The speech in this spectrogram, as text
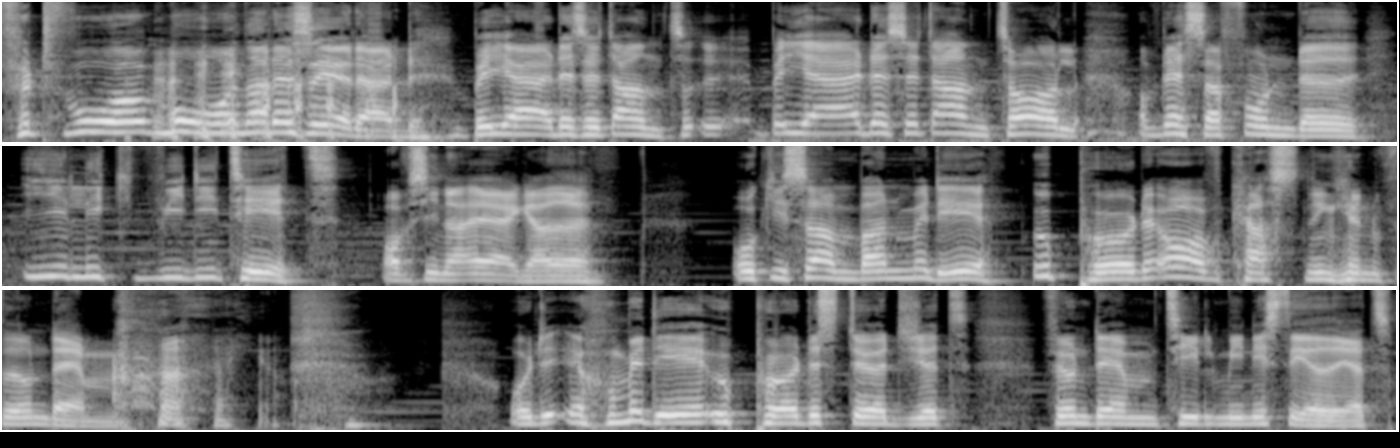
För två månader sedan begärdes ett, ant- begärdes ett antal av dessa fonder i likviditet av sina ägare. Och i samband med det upphörde avkastningen från dem. Och, det, och med det upphörde stödjet från dem till ministeriet.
